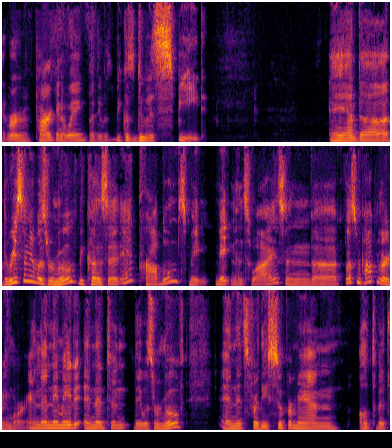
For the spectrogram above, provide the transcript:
at River Park in a way, but it was because due to speed. And uh, the reason it was removed because it had problems maintenance wise and uh, wasn't popular anymore. And then they made it, and then to, was removed, and it's for the Superman Ultimate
